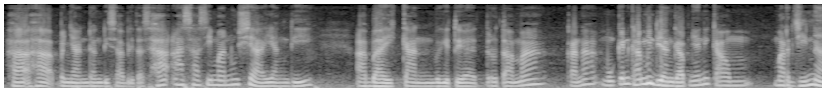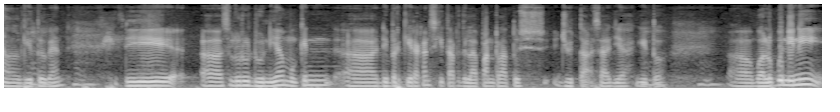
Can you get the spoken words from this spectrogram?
hak-hak penyandang disabilitas hak asasi manusia yang diabaikan begitu ya. Terutama karena mungkin kami dianggapnya ini kaum marginal gitu kan di eh, seluruh dunia mungkin eh, diperkirakan sekitar 800 juta saja gitu Eh, walaupun ini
